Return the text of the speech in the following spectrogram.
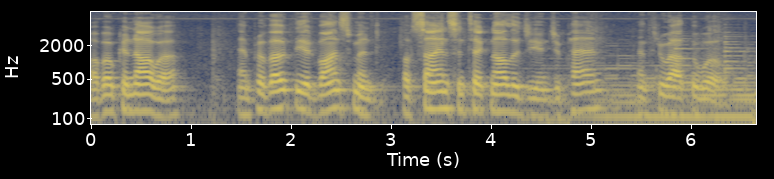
of Okinawa and promote the advancement of science and technology in Japan and throughout the world.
